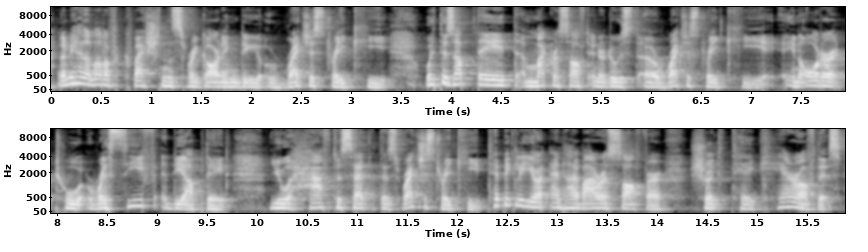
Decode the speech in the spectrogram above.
And then we had a lot of questions regarding the registry key. With this update, Microsoft introduced a registry key. In order to receive the update, you have to set this registry key. Typically, your antivirus software should take care of this.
